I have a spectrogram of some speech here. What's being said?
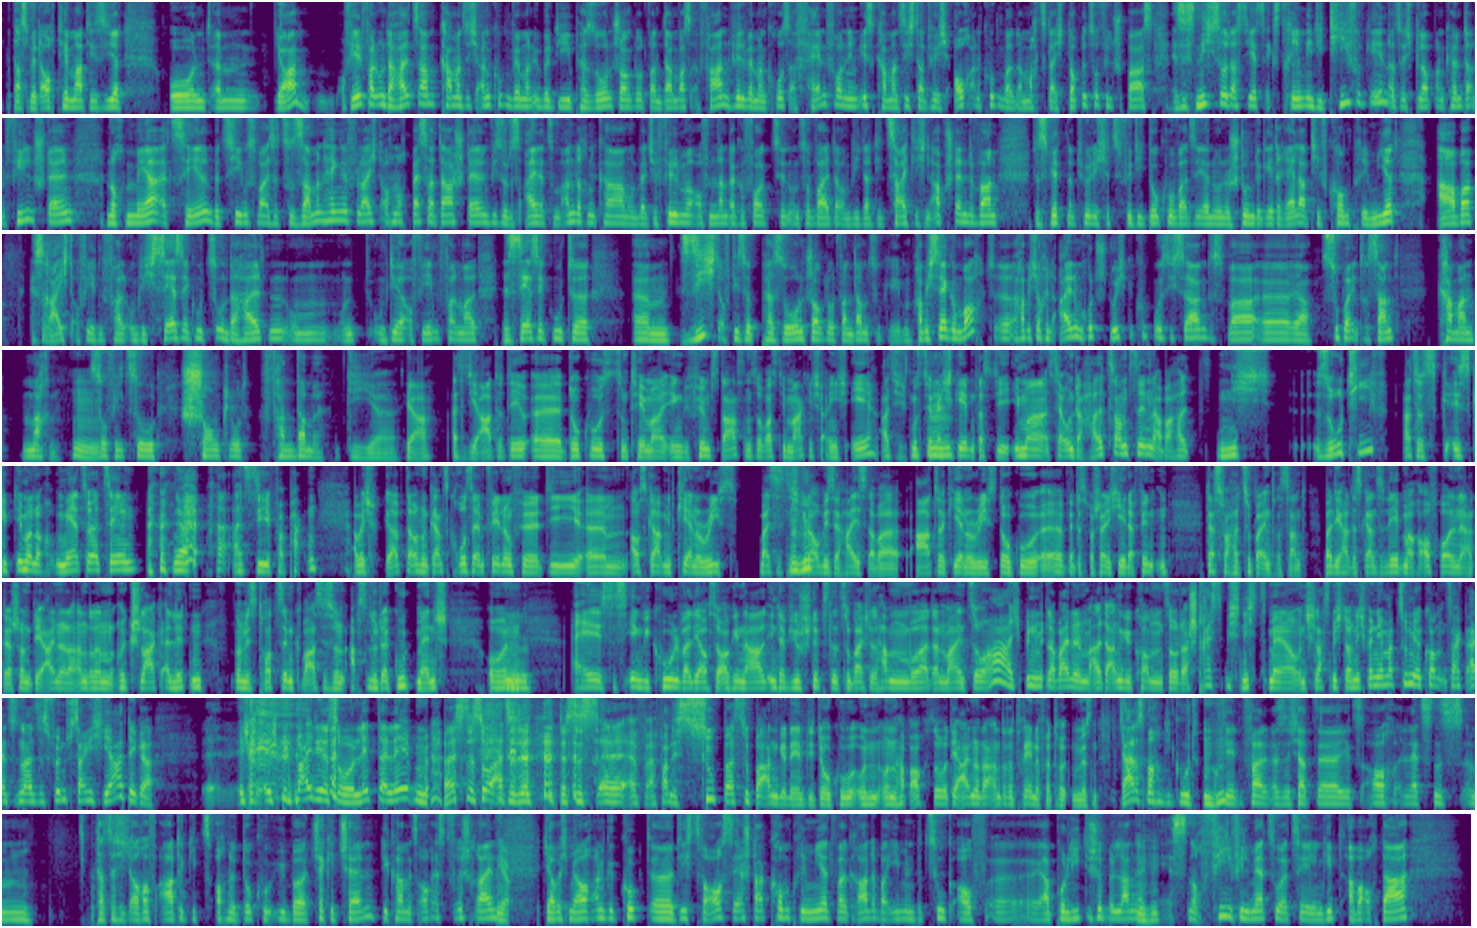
Das wird auch thematisiert. Und ähm, ja, auf jeden Fall unterhaltsam, kann man sich angucken, wenn man über die Person Jean-Claude Van Damme was erfahren will. Wenn man großer Fan von ihm ist, kann man sich natürlich auch angucken, weil dann macht es gleich doppelt so viel Spaß. Es ist nicht so, dass die jetzt extrem in die Tiefe gehen. Also ich glaube, man könnte an vielen Stellen noch mehr erzählen, beziehungsweise Zusammenhänge vielleicht auch noch besser darstellen, wieso das eine zum anderen kam und welche Filme aufeinander gefolgt sind und so weiter und wie da die zeitlichen Abstände waren. Das wird natürlich jetzt für die Doku, weil sie ja nur eine Stunde geht, relativ komprimiert, aber es reicht auf jeden Fall, um dich sehr, sehr gut zu unterhalten, um, und um dir auf jeden Fall mal eine sehr, sehr gute ähm, Sicht auf diese Person Jean-Claude Van Damme zu geben. Habe ich sehr gemocht, äh, habe ich auch in einem Rutsch durchgeguckt, muss ich sagen. Das war äh, ja super interessant. Kann man machen. Hm. So viel zu Jean-Claude Van Damme. Die, äh, ja, also die Art äh, Dokus zum Thema irgendwie Filmstars und sowas, die mag ich eigentlich eh. Also ich muss dir mhm. recht geben, dass die immer sehr unterhaltsam sind, aber halt nicht so tief. Also es, es gibt immer noch mehr zu erzählen, ja. als sie verpacken. Aber ich habe da auch eine ganz große Empfehlung für die ähm, Ausgabe mit Keanu Reeves. Weiß jetzt nicht mhm. genau, wie sie heißt, aber Arte, Keanu Reeves Doku äh, wird das wahrscheinlich jeder finden. Das war halt super interessant, weil die halt das ganze Leben auch aufrollen. Er hat ja schon den einen oder anderen Rückschlag erlitten und ist trotzdem quasi so ein absoluter Gutmensch. Und mhm ey, es ist irgendwie cool, weil die auch so Original-Interview-Schnipsel zum Beispiel haben, wo er dann meint, so, ah, ich bin mittlerweile im Alter angekommen, so, da stresst mich nichts mehr und ich lasse mich doch nicht, wenn jemand zu mir kommt und sagt 1 und 1 ist 5, sage ich, ja, Digga. Äh, ich, ich bin bei dir so, leb dein Leben. Weißt du so? Also, das ist, äh, fand ich super, super angenehm, die Doku, und, und habe auch so die ein oder andere Träne verdrücken müssen. Ja, das machen die gut, mhm. auf jeden Fall. Also, ich hatte jetzt auch letztens. Ähm Tatsächlich auch auf Arte gibt es auch eine Doku über Jackie Chan, die kam jetzt auch erst frisch rein. Ja. Die habe ich mir auch angeguckt. Äh, die ist zwar auch sehr stark komprimiert, weil gerade bei ihm in Bezug auf äh, ja, politische Belange mhm. es noch viel, viel mehr zu erzählen gibt. Aber auch da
